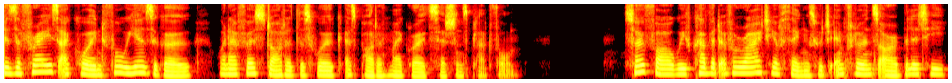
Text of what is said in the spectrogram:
is a phrase I coined four years ago when I first started this work as part of my Growth Sessions platform. So far, we've covered a variety of things which influence our ability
